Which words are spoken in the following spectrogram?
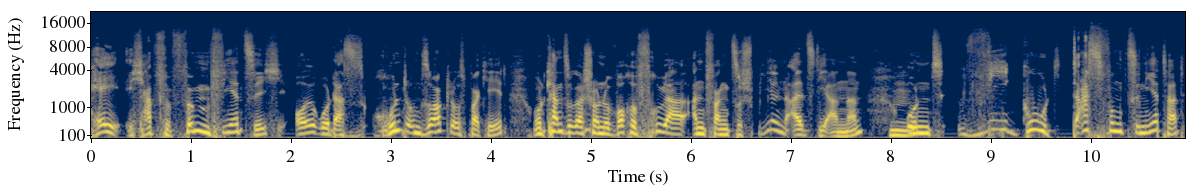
hey, ich habe für 45 Euro das rundum sorglos Paket und kann sogar schon eine Woche früher anfangen zu spielen als die anderen. Hm. Und wie gut das funktioniert hat,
